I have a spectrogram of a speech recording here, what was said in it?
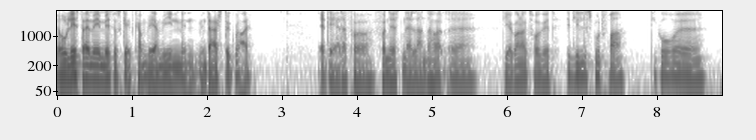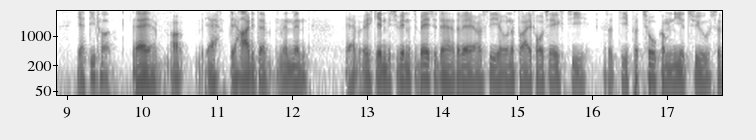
jo, Leicester er med i mesterskabskamp, vil jeg mene, men, men der er et stykke vej. Ja, det er der for, for næsten alle andre hold. Øh, de har godt nok trukket et, et lille smut fra de gode, øh, ja, dit hold. Ja, ja, og, ja, det har de da, men, men ja, igen, hvis vi vender tilbage til det her, der vil jeg også lige understrege i forhold til XG. Altså, de er på 2,29, så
